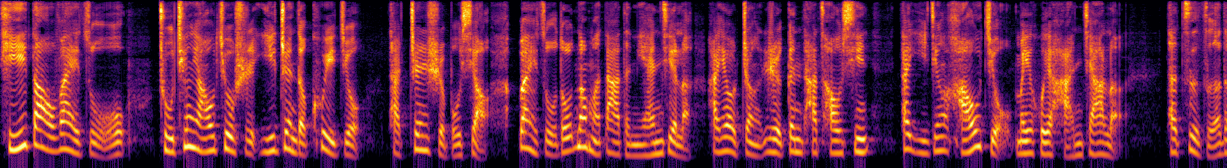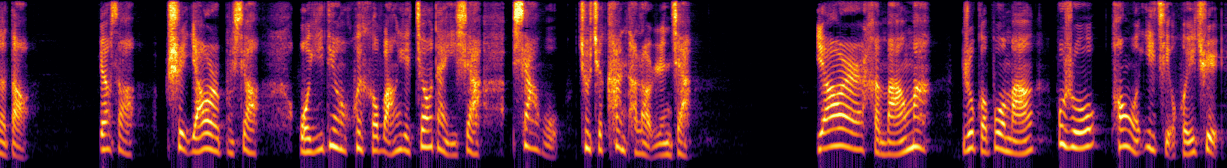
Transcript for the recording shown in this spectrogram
提到外祖。楚清瑶就是一阵的愧疚，她真是不孝，外祖都那么大的年纪了，还要整日跟他操心。他已经好久没回韩家了，他自责的道：“表嫂是瑶儿不孝，我一定会和王爷交代一下，下午就去看他老人家。”瑶儿很忙吗？如果不忙，不如同我一起回去，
